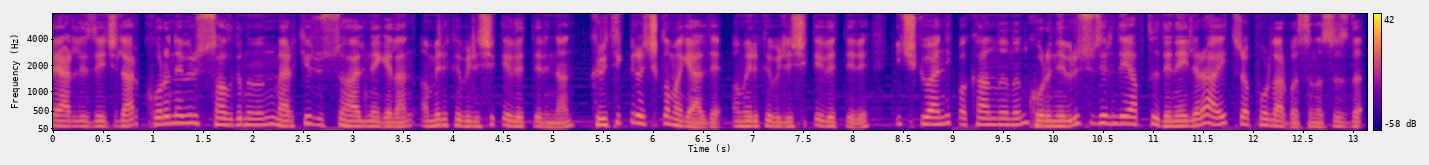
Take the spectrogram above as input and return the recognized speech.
Değerli izleyiciler, koronavirüs salgınının merkez üssü haline gelen Amerika Birleşik Devletleri'nden kritik bir açıklama geldi. Amerika Birleşik Devletleri İç Güvenlik Bakanlığı'nın koronavirüs üzerinde yaptığı deneylere ait raporlar basına sızdı.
